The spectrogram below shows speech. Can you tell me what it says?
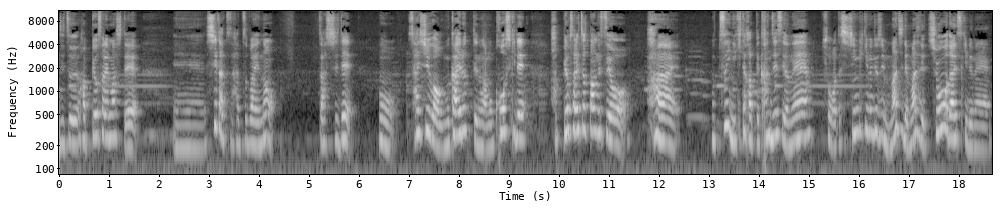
日発表されまして、えー、4月発売の雑誌でもう最終話を迎えるっていうのがもう公式で発表されちゃったんですよ。はい。もうついに来たかって感じですよね。そう私「進撃の巨人」マジでマジで超大好きでね。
